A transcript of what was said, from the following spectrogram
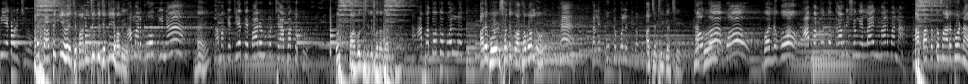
বিয়ে করেছি আরে তাতে কি হয়েছে? বাণিজ্য তো যেতেই হবে। আমার বউ কি না হ্যাঁ। আমাকে যেতে বারণ করছে আপাতত। তো পাগল ছিল কোথাকার। আপাতত বলল তো। আরে বউয়ের সাথে কথা বলো। হ্যাঁ তাহলে বউকে বলে দিবা আচ্ছা ঠিক আছে। হ্যাঁ গো। বউ। বলো গো। আপাতত কাউরির সঙ্গে লাইন মারবা না। আপাতত মারবো না।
